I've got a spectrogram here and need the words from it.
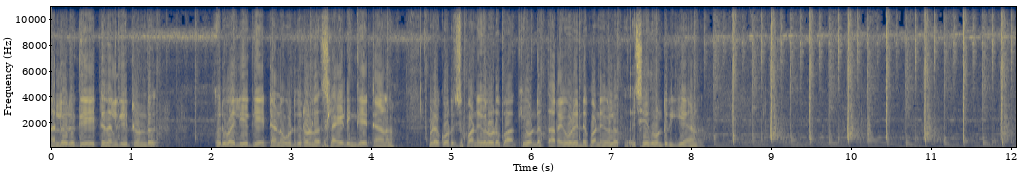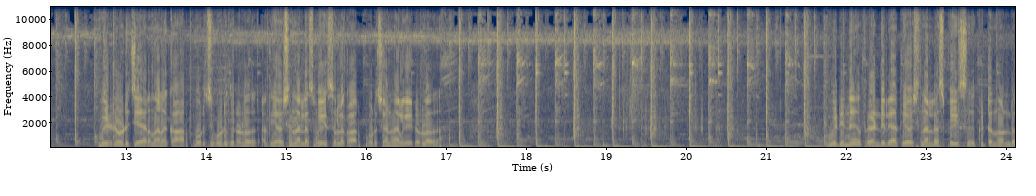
നല്ലൊരു ഗേറ്റ് നൽകിയിട്ടുണ്ട്. ഒരു വലിയ ഗേറ്റാണ് കൊടുത്തിട്ടുള്ളത്. സ്ലൈഡിംഗ് ഗേറ്റാണ് ഇവിടെ കുറച്ച് പണികളോട് ബാക്കിയുണ്ട്. തറയോടിന്റെ പണികൾ ചെയ്തുകൊണ്ടിരിക്കുകയാണ്. വീടിനോട് ചേർന്നാണ് കാർ പോർച്ച് കൊടുത്തിട്ടുള്ളത്. അത്യാവശ്യം നല്ല സ്പേസ് ഉള്ള കാർ പോർച്ചാണ് നൽകിയിട്ടുള്ളത്. വീടിന് ഫ്രണ്ടിൽ അത്യാവശ്യം നല്ല സ്പേസ് കിട്ടുന്നുണ്ട്.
